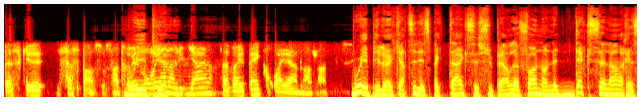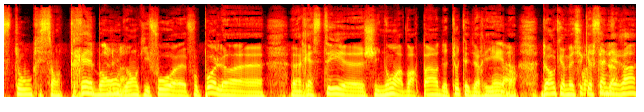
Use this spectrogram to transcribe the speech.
parce que ça se passe au centre-ville. Montréal en lumière, ça va être incroyable en janvier. Oui, puis le quartier des spectacles, c'est super le fun. On a d'excellents restos qui sont très bons, donc il faut euh, faut pas là euh, rester euh, chez nous avoir peur de tout et de rien. Là. Donc, Monsieur Castanera,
